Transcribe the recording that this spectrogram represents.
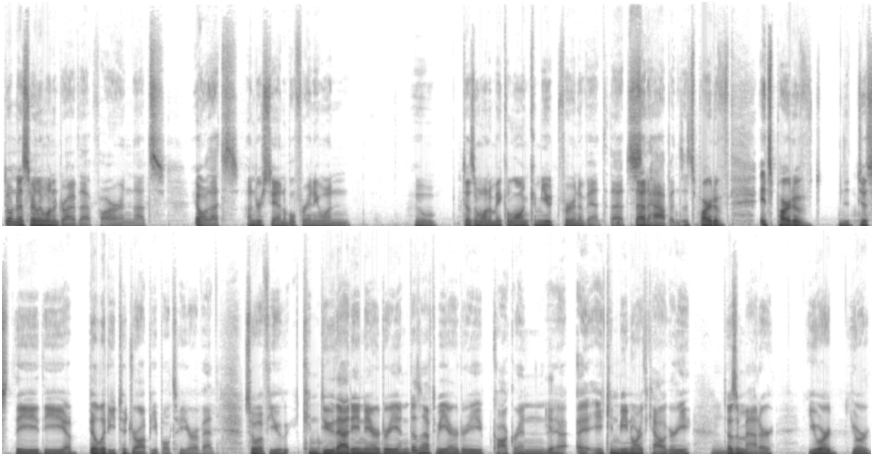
don't necessarily want to drive that far, and that's you know that's understandable for anyone who doesn't want to make a long commute for an event. That It's- that happens. It's part of it's part of just the the ability to draw people to your event. So if you can do that in Airdrie, and it doesn't have to be Airdrie, Cochrane, Yeah. uh, it can be North Calgary, doesn't matter. You are you're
